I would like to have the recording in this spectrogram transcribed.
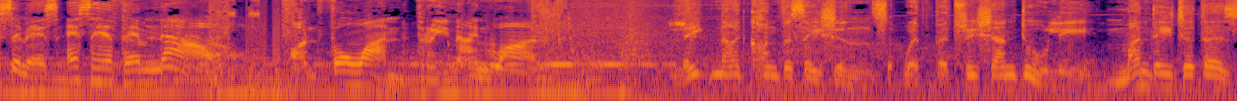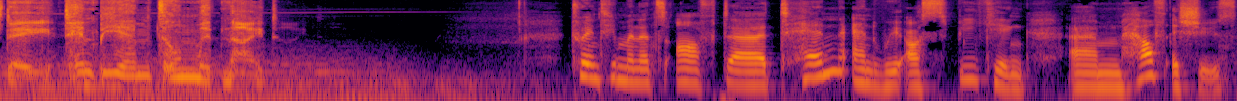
SMS SAFM now on 41391. Late Night Conversations with Patricia Nduli, Monday to Thursday, 10 p.m. till midnight. 20 minutes after 10, and we are speaking um, health issues.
